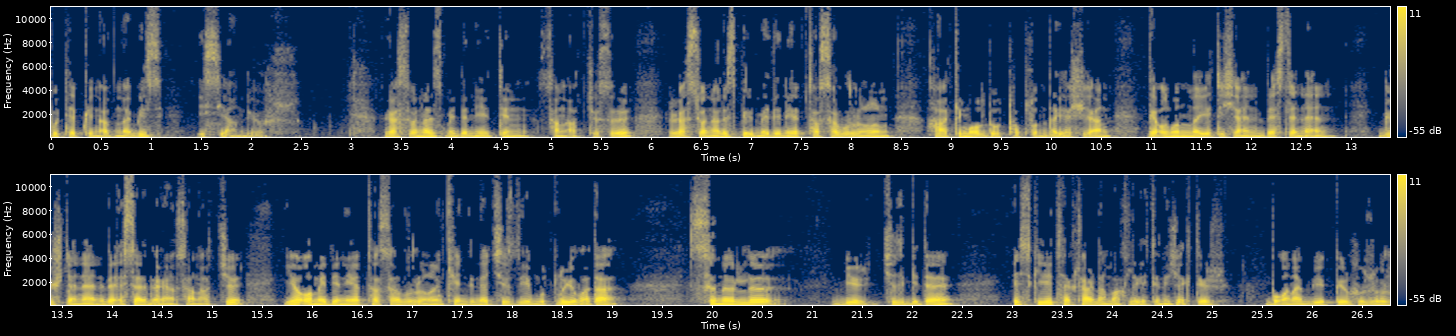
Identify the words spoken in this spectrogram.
Bu tepkinin adına biz isyan diyoruz. Rasyonalist medeniyetin sanatçısı, rasyonalist bir medeniyet tasavvurunun hakim olduğu toplumda yaşayan ve onunla yetişen, beslenen, güçlenen ve eser veren sanatçı, ya o medeniyet tasavvurunun kendine çizdiği mutlu yuvada, sınırlı bir çizgide eskiyi tekrarlamakla yetinecektir. Bu ona büyük bir huzur,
